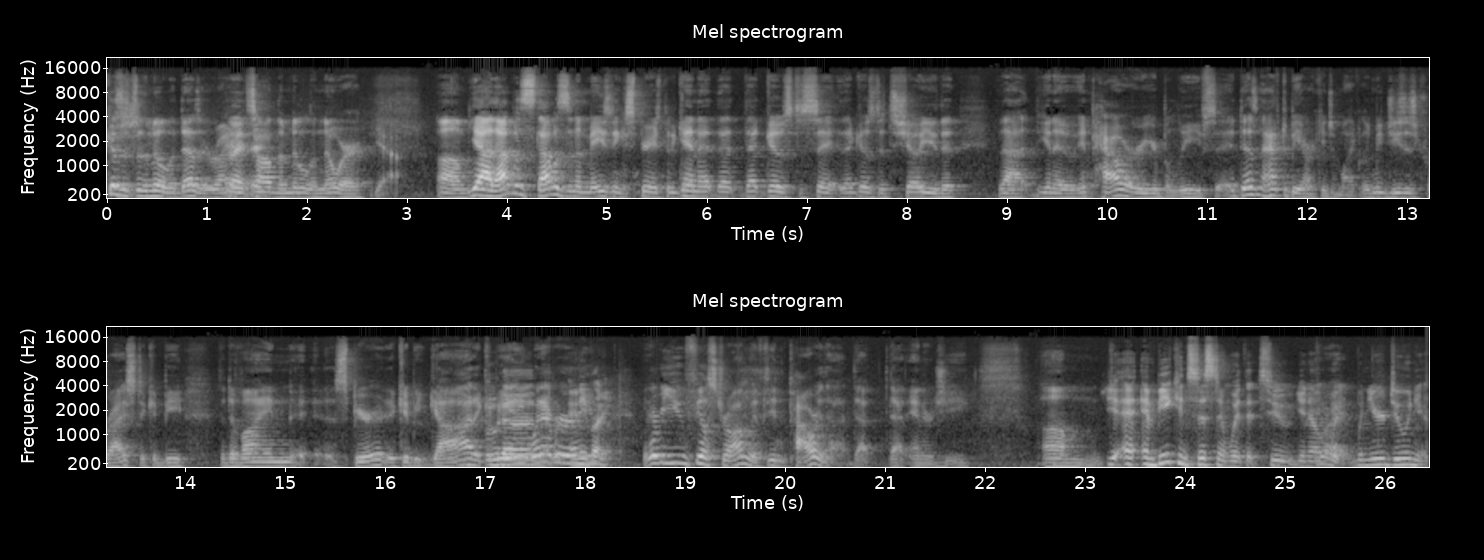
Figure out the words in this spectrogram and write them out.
because it's in the middle of the desert, right? Right. It's out in the middle of nowhere. Yeah. Um, yeah, that was that was an amazing experience. But again, that, that that goes to say that goes to show you that that you know empower your beliefs. It doesn't have to be Archangel Michael. It could be Jesus Christ. It could be the divine uh, spirit. It could be God. It could Buddha, be whatever you- anybody. whatever you feel strong with. Empower that that that energy. Um, Yeah, and, and be consistent with it too. You know, Right. when you're doing your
